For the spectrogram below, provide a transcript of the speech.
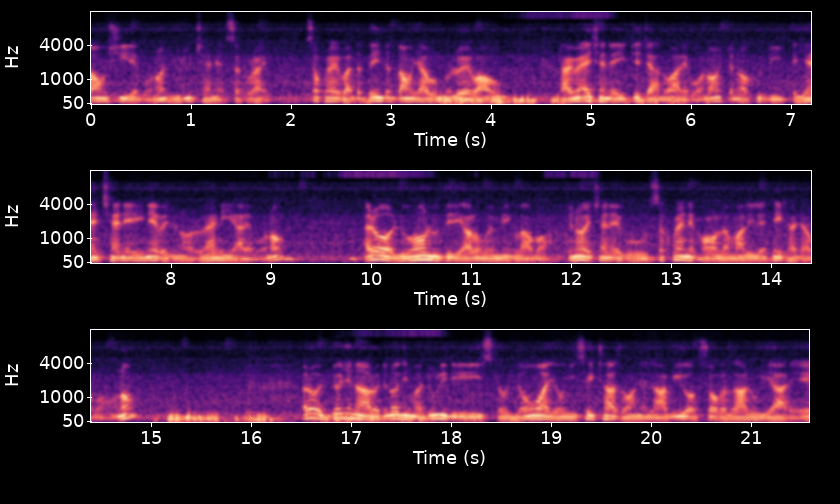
1000ရှိတယ်ပေါ့နော် YouTube channel subscribe subscriber တသိန်း1000ရဖို့မလွယ်ပါဘူးဒါပေမဲ့အဲ့ channel ကြီးပြစ်ကြသွားတယ်ပေါ့နော်ကျွန်တော်အခုဒီအရန် channel တွေနဲ့ပဲကျွန်တော် run နေရတယ်ပေါ့နော်အဲ့တော့လူဟောင်းလူသစ်တွေအားလုံးပဲမင်္ဂလာပါကျွန်တော်ရဲ့ channel ကို subscribe နဲ့ခေါင်းအောင်လက်မလေးလည်းနှိပ်ထားကြပါအောင်နော်အဲ့တော့ပြောချင်တာကတော့ကျွန်တော်ဒီမှာ2 3 3လုံးလုံးဝယုံကြည်စိတ်ချစွာနဲ့လာပြီးတော့စော်ကစားလို့ရတယ်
